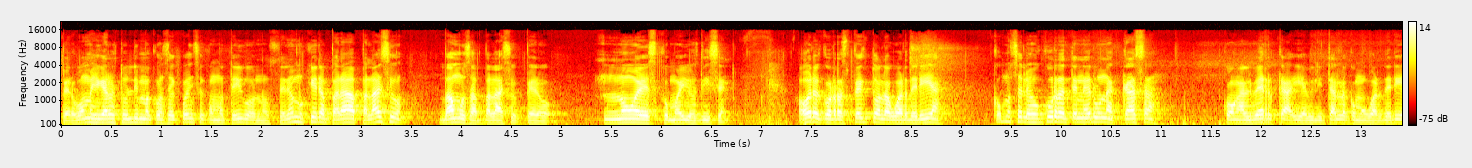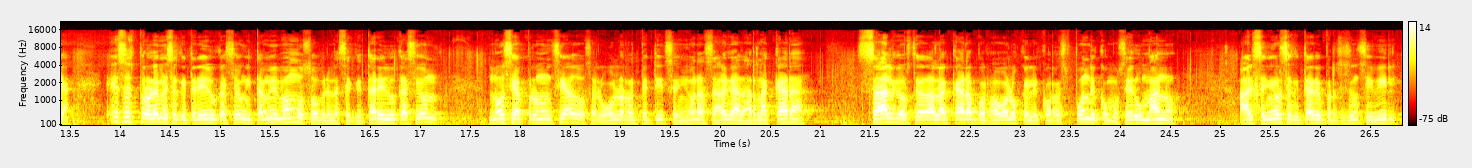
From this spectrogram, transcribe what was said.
Pero vamos a llegar a esta última consecuencia, como te digo, nos tenemos que ir a parar a Palacio, vamos a Palacio, pero no es como ellos dicen. Ahora, con respecto a la guardería, ¿cómo se les ocurre tener una casa con alberca y habilitarla como guardería. Ese es problema de Secretaría de Educación y también vamos sobre la Secretaria de Educación. No se ha pronunciado, se lo vuelvo a repetir, señora, salga a dar la cara. Salga usted a dar la cara, por favor, lo que le corresponde como ser humano. Al señor secretario de Protección Civil,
